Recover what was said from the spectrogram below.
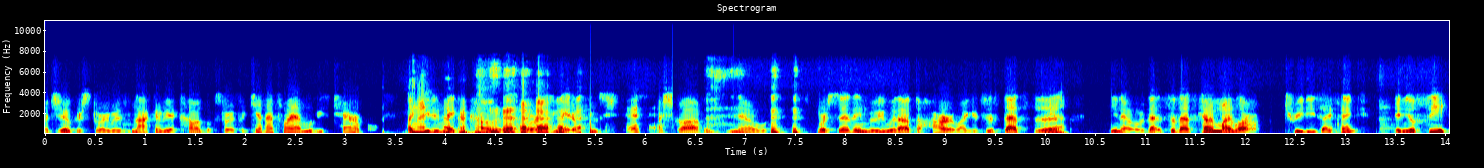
a Joker story, but it's not gonna be a comic book story. It's like yeah, that's why that movie's terrible. Like you didn't make a comic book story. You made a a off you know Scorsese movie without the heart. Like it's just that's the Yeah. you know that so that's kind of my large treatise I think. And you'll see.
